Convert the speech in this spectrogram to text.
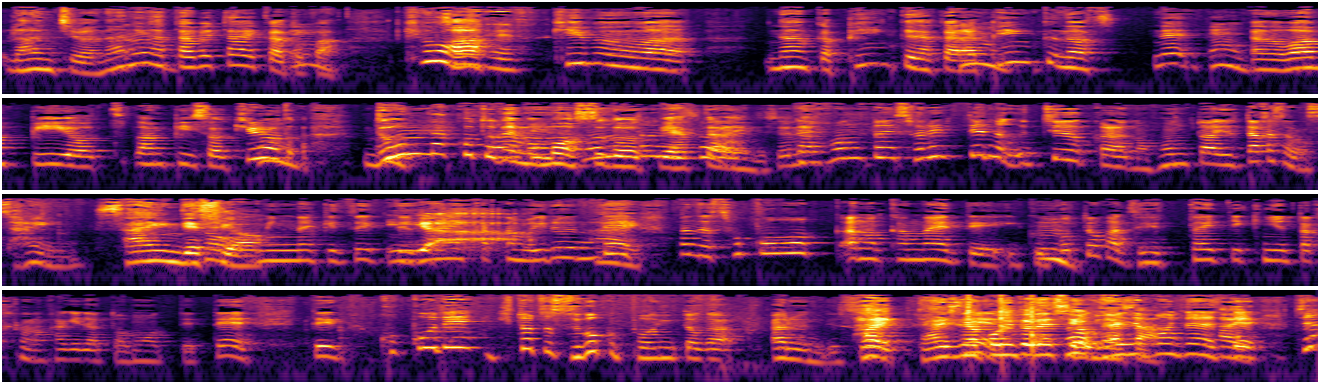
ランチは何が食べたいかとか、うん。今日は気分はなんかピンクだから、うん。ピンクのね、うん。あのワンピーをワンピースを着ようとか、どんなことでももうすぐやったらいいんですよね。本当にそれっていうのは宇宙からの本当は豊かさのサイン。サインですよ。み。んな気づいてない方もいるんで、はい。なのでそこをあの叶えていくことが絶対的に豊かさの鍵だと思っててでここで一つすごくポイントがあるんです。よはい。大事なポイントですよ大事なポイントです、はい。でじゃ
